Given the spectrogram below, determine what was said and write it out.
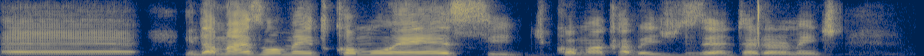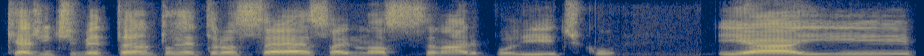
É, ainda mais num momento como esse, como eu acabei de dizer anteriormente, que a gente vê tanto retrocesso aí no nosso cenário político, e aí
